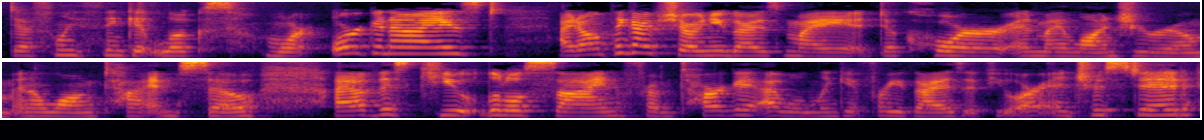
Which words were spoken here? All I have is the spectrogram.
definitely think it looks more organized. I don't think I've shown you guys my decor and my laundry room in a long time. So I have this cute little sign from Target. I will link it for you guys if you are interested.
